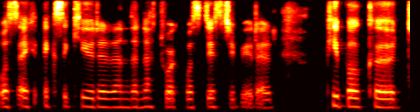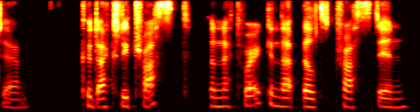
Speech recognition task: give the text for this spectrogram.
was ex- executed and the network was distributed, people could um, could actually trust the network, and that built trust in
